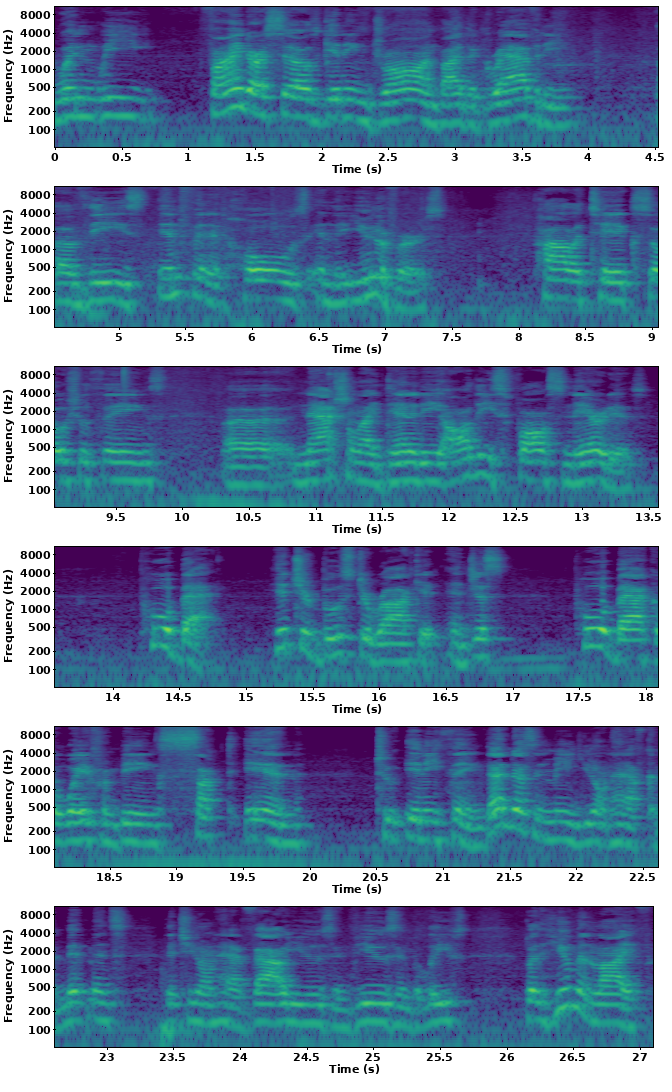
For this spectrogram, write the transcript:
when we find ourselves getting drawn by the gravity of these infinite holes in the universe politics, social things, uh, national identity, all these false narratives pull back, hit your booster rocket, and just pull back away from being sucked in to anything. That doesn't mean you don't have commitments, that you don't have values and views and beliefs, but human life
